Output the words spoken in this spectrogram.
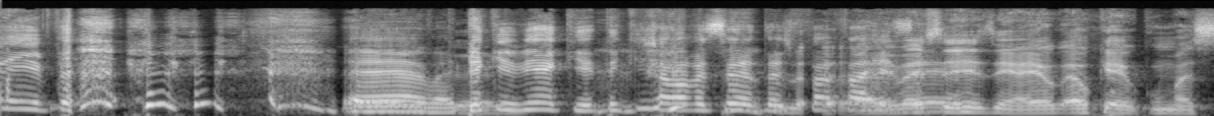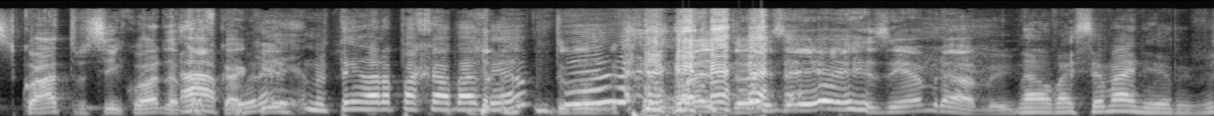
é, Ai, mano, tem que vir aqui, tem que chamar você pra, pra aí vai resenha. ser resenha. Aí é o quê? Com umas 4, 5 horas dá pra Ah, ficar por aqui? aí, não tem hora pra acabar mesmo. Com, com nós dois aí é resenha braba, hein? Não, vai ser maneiro. Vou-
